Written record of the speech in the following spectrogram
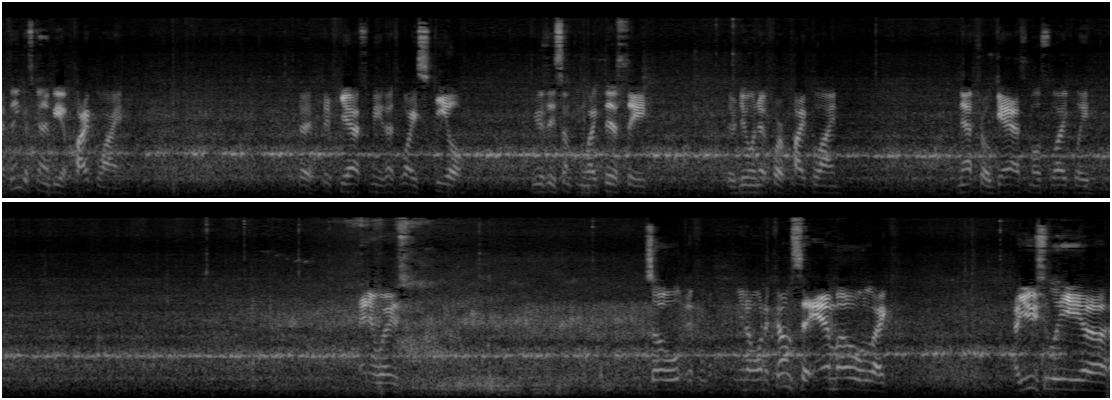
I think it's going to be a pipeline. If you ask me, that's why steel. Usually something like this, they, they're doing it for a pipeline. Natural gas, most likely. anyways, so if, you know when it comes to ammo, like I usually uh,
